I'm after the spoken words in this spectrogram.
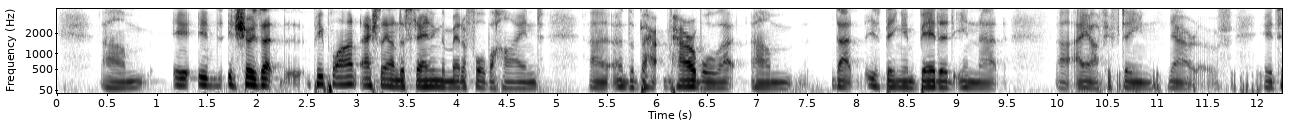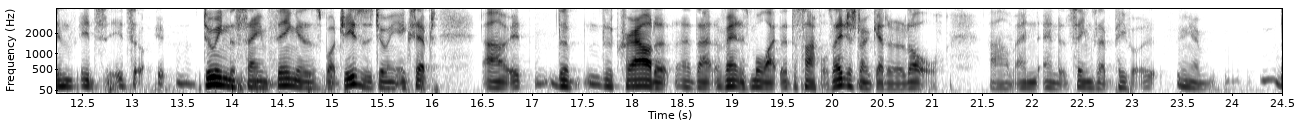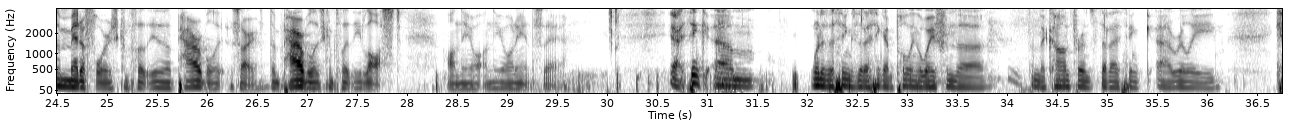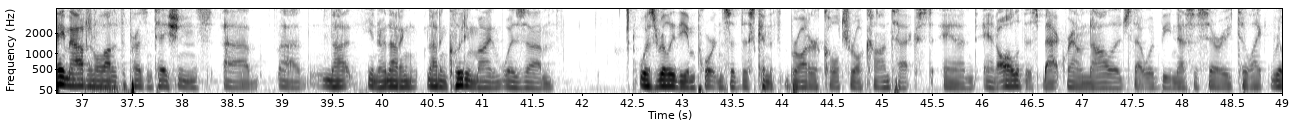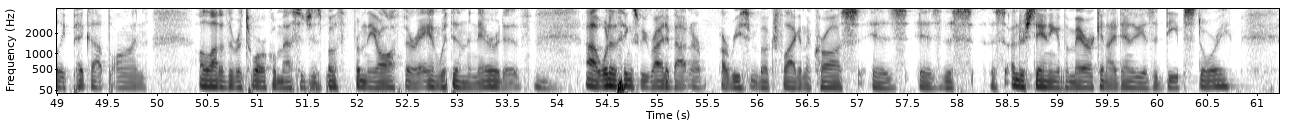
um, it, it, it shows that people aren't actually understanding the metaphor behind uh, the par- parable that um, that is being embedded in that uh, AR-15 narrative. It's in, it's it's doing the same thing as what Jesus is doing, except uh, it, the the crowd at, at, that event is more like the disciples. They just don't get it at all, um, and and it seems that people, you know, the metaphor is completely the parable. Sorry, the parable is completely lost on the on the audience there. Yeah, I think um, one of the things that I think I'm pulling away from the from the conference that I think uh, really came out in a lot of the presentations, uh, uh, not you know not in, not including mine, was um, was really the importance of this kind of broader cultural context and and all of this background knowledge that would be necessary to like really pick up on a lot of the rhetorical messages both from the author and within the narrative mm. uh, one of the things we write about in our, our recent book flag and the cross is is this this understanding of american identity as a deep story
